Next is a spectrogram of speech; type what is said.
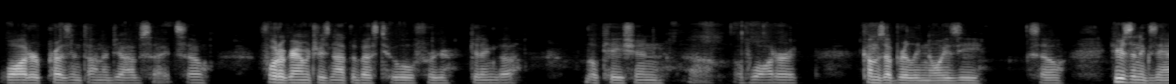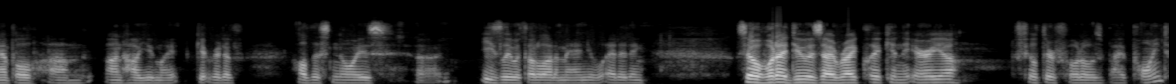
water present on a job site. So photogrammetry is not the best tool for getting the location uh, of water. It comes up really noisy. So here's an example um, on how you might get rid of all this noise uh, easily without a lot of manual editing. So what I do is I right click in the area, filter photos by point.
